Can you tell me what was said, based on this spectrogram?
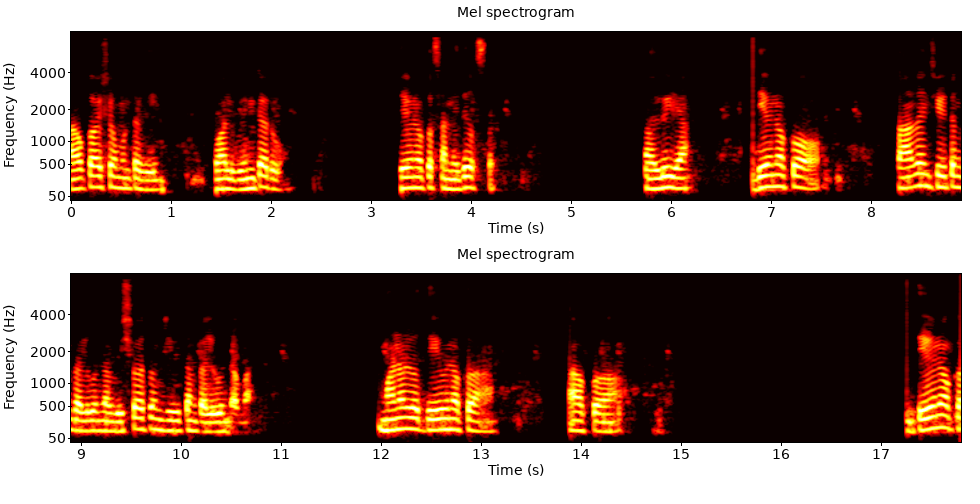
అవకాశం ఉంటుంది. వాళ్ళు వింటారు. దేవుని యొక్క సన్నిధి వస్తారు అల్లుయ్య దేవుని యొక్క సాధన జీవితం కలిగి ఉందాం. విశ్వాసం జీవితం కలిగి ఉందామా మనలో దేవుని ఒక దేవుని యొక్క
